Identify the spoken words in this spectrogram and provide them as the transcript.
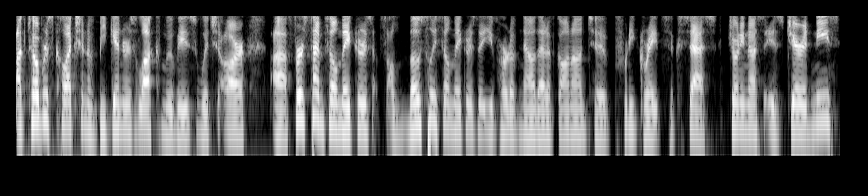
October's collection of beginner's luck movies, which are uh, first time filmmakers, mostly filmmakers that you've heard of now that have gone on to pretty great success. Joining us is Jarod Neese.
